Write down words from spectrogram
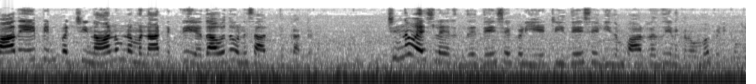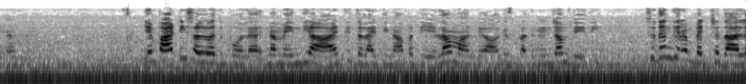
பாதையை பின்பற்றி நானும் நம்ம நாட்டுக்கு ஏதாவது ஒன்று சாதித்து காட்டணும். சின்ன வயசுல இருந்து தேசிய கொடி ஏற்றி தேசிய கீதம் பாடுறது எனக்கு ரொம்ப பிடிக்குங்க. என் பாட்டி சொல்வது போல நம்ம இந்தியா ஆயிரத்தி தொள்ளாயிரத்தி நாற்பத்தி ஏழாம் ஆண்டு ஆகஸ்ட் பதினஞ்சாம் தேதி சுதந்திரம் பெற்றதால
